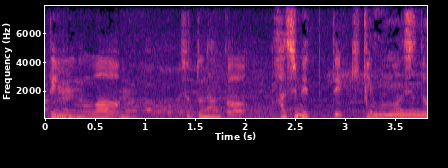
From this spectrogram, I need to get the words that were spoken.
っていうのは、ちょっとなんか初めて聞きました。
